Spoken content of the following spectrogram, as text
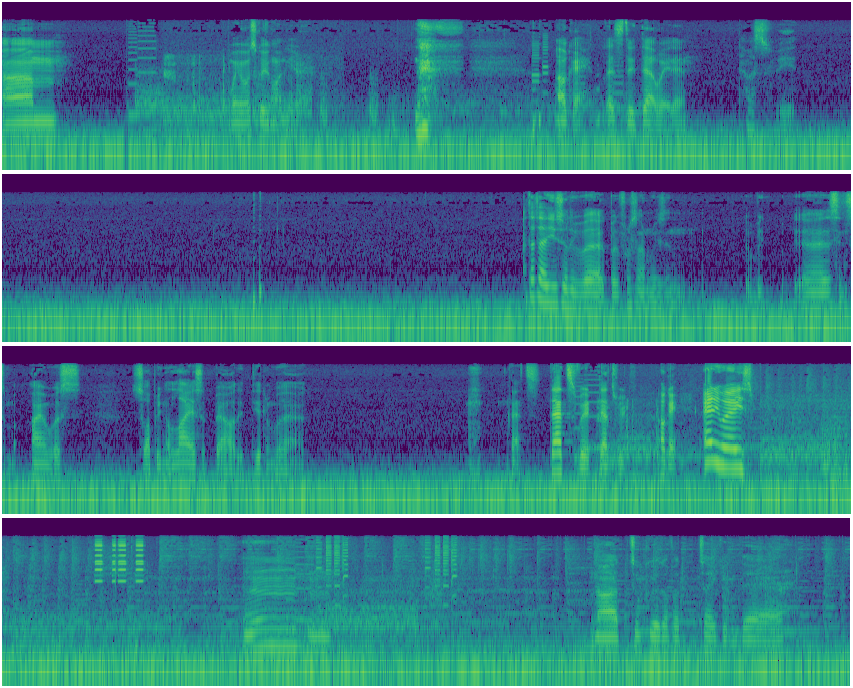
Um. Wait, what's going on here? okay, let's do it that way then. That was weird. I thought that usually worked, but for some reason, uh, since I was swapping alliance about, it didn't work. that's that's weird. That's weird. Okay. Anyways. Not too good of a take in there.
